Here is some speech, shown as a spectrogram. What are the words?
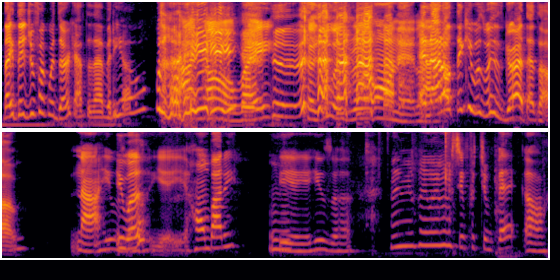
Like, did you fuck with Durk after that video? I know, right? Because you was real on it. and I don't think he was with his girl at that time. Nah, he was. He with was? Mm-hmm. her. Yeah, yeah. Homebody. Yeah, yeah. He was with her. She put your back. Oh,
